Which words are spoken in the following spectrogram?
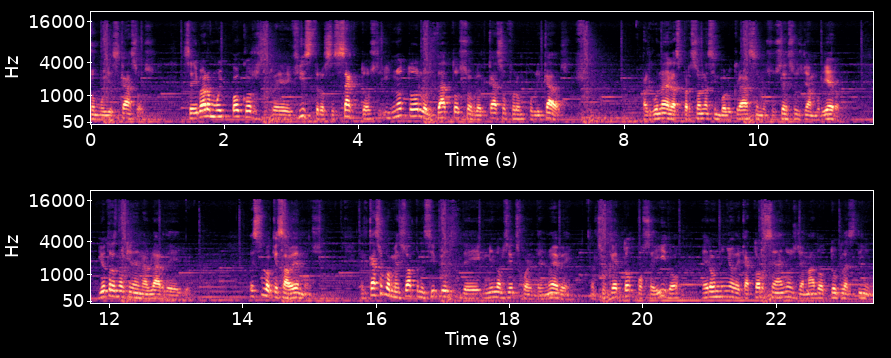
son muy escasos. Se llevaron muy pocos registros exactos y no todos los datos sobre el caso fueron publicados. Algunas de las personas involucradas en los sucesos ya murieron y otras no quieren hablar de ello. Esto es lo que sabemos. El caso comenzó a principios de 1949. El sujeto poseído era un niño de 14 años llamado Douglas Dean,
